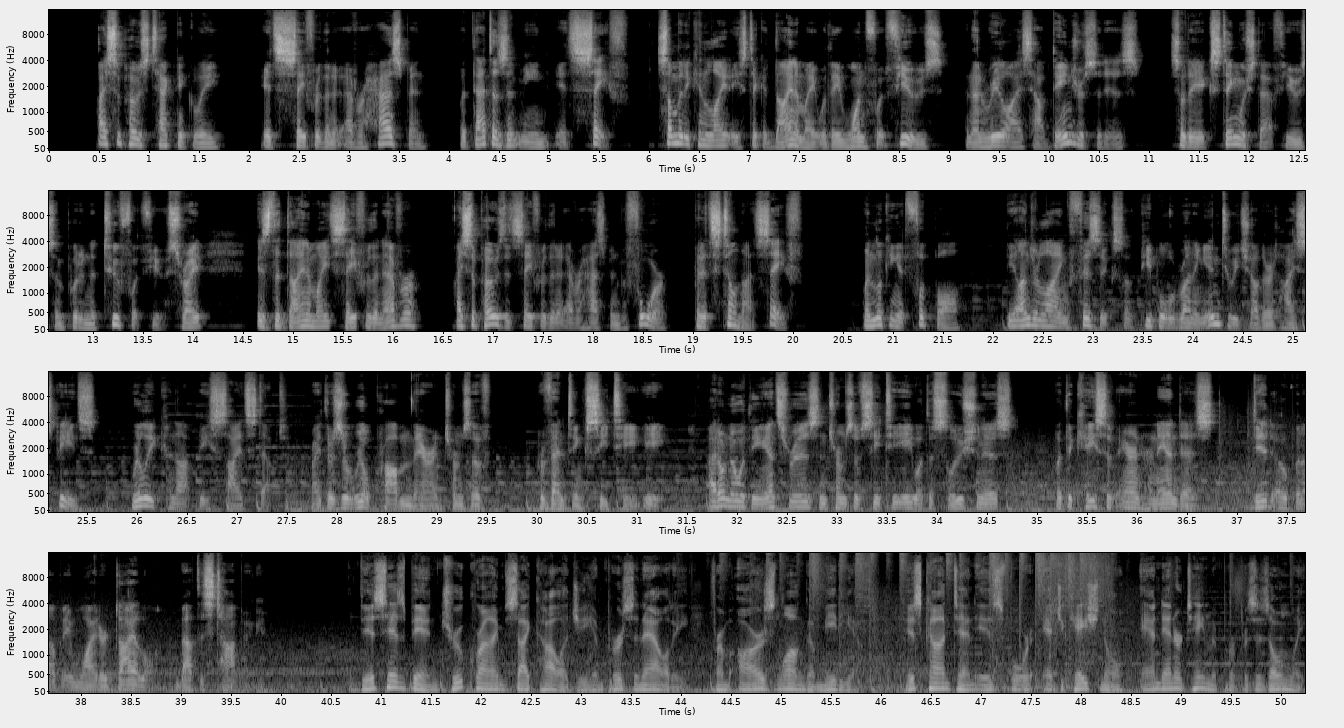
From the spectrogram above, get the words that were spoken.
I suppose technically it's safer than it ever has been, but that doesn't mean it's safe. Somebody can light a stick of dynamite with a one foot fuse and then realize how dangerous it is. So they extinguish that fuse and put in a two foot fuse, right? Is the dynamite safer than ever? I suppose it's safer than it ever has been before, but it's still not safe. When looking at football, the underlying physics of people running into each other at high speeds really cannot be sidestepped, right? There's a real problem there in terms of preventing CTE. I don't know what the answer is in terms of CTE, what the solution is, but the case of Aaron Hernandez did open up a wider dialogue about this topic. This has been True Crime Psychology and Personality from Ars Longa Media. This content is for educational and entertainment purposes only.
